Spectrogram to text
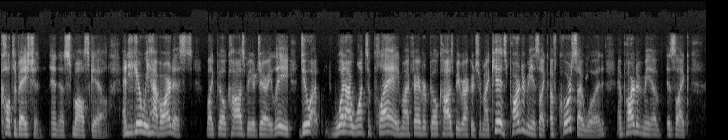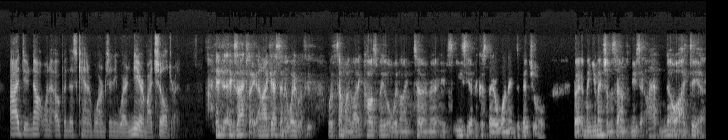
cultivation in a small scale. And here we have artists like Bill Cosby or Jerry Lee, do I would I want to play my favorite Bill Cosby records for my kids? Part of me is like, of course I would, and part of me of, is like, I do not want to open this can of worms anywhere near my children. Exactly, and I guess in a way with with someone like Cosby or with Ike Turner, it's easier because they are one individual. But I mean, you mentioned the sound of music. I have no idea,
